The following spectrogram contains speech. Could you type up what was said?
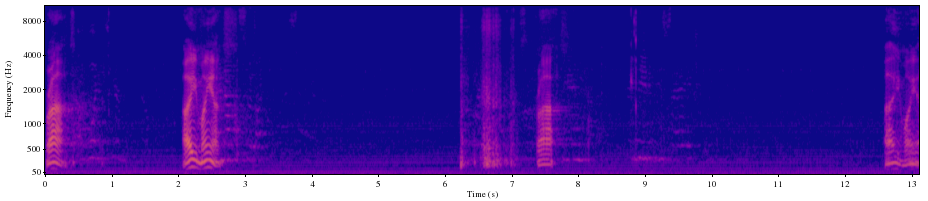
Right. Amen. Right. Amen.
